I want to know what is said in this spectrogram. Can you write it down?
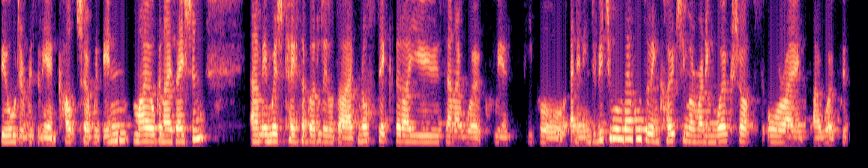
build a resilient culture within my organization. Um, in which case I've got a little diagnostic that I use and I work with people at an individual level doing coaching or running workshops, or I, I work with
